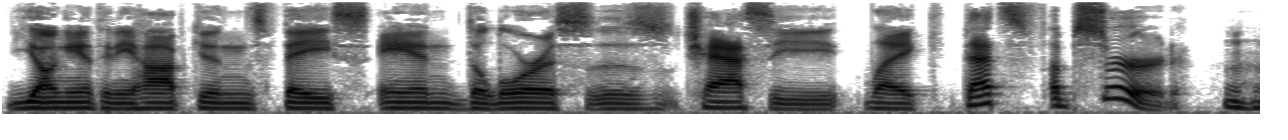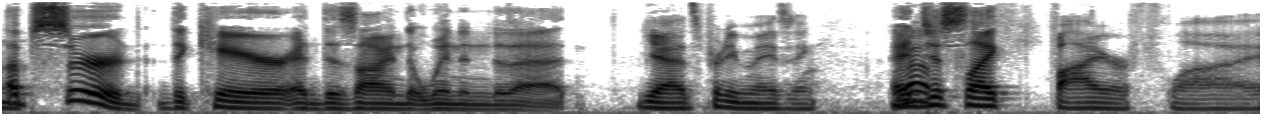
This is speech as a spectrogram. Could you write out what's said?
young Anthony Hopkins' face and Dolores's chassis like that's absurd mm-hmm. absurd the care and design that went into that Yeah, it's pretty amazing. What and just like Firefly.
